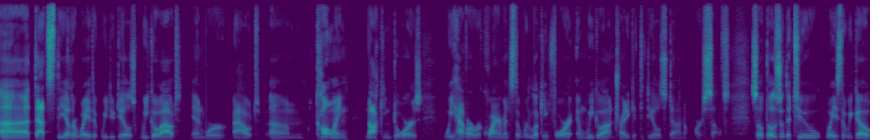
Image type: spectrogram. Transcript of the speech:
uh, that's the other way that we do deals. We go out and we're out um, calling, knocking doors. We have our requirements that we're looking for, and we go out and try to get the deals done ourselves. So those are the two ways that we go.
